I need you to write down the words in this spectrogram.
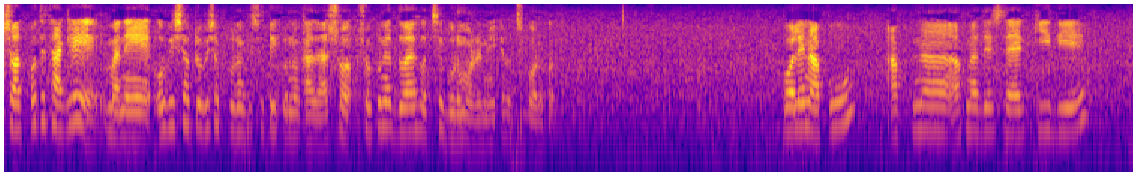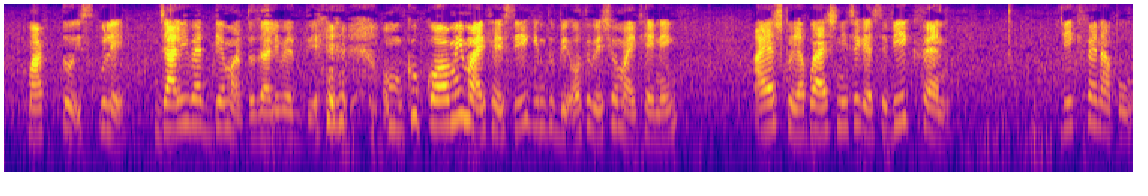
সৎ পথে থাকলে মানে অভিশাপ টভিশাপ কোনো কিছুতেই কোনো কাজ আর শকুনের দোয়াই হচ্ছে গুরু মরেন এটা হচ্ছে বড় কথা। বলেন আপু, আপনা, আপনাদের স্যার কি দিয়ে মারতো স্কুলে? জালি ব্যাট দিয়ে মারতো, জালি ব্যাট দিয়ে। খুব কমই মার খাইছি, কিন্তু অত বেশিও মার খাই নাই। আয়াস করি আপু, আয়াস নিচে গেছে, বিগ ফ্যান। বিগ ফ্যান আপু,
